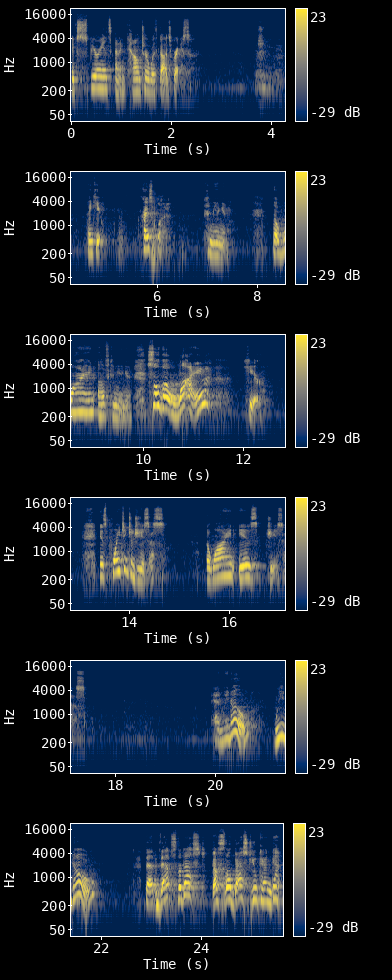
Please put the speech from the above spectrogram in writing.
experience and encounter with God's grace? Thank you. Christ's blood, communion, the wine of communion. So the wine here is pointing to Jesus. The wine is Jesus. And we know, we know that that's the best. That's the best you can get.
